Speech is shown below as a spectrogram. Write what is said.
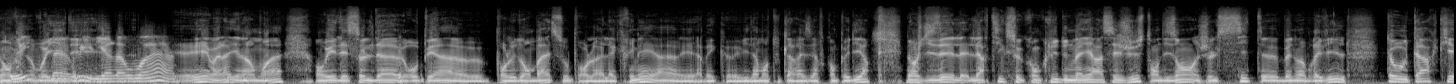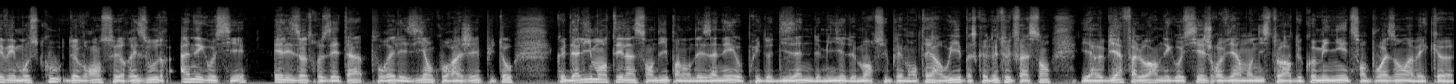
Oui, d'envoyer ben des... oui, il y en a au moins. Et voilà, il y en a au moins. Envoyer des soldats européens euh, pour le Donbass ou pour la, Crimée, hein, avec euh, évidemment toute la réserve qu'on peut dire. Non, je disais, l'article se conclut d'une manière assez juste en disant, je le cite, euh, Benoît Bréville, tôt ou tard, Kiev et Moscou devront se résoudre à négocier. Et les autres États pourraient les y encourager plutôt que d'alimenter l'incendie pendant des années au prix de dizaines de milliers de morts supplémentaires. Oui, parce que de toute façon, il va bien falloir négocier. Je reviens à mon histoire de Khomeini et de son poison avec euh,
